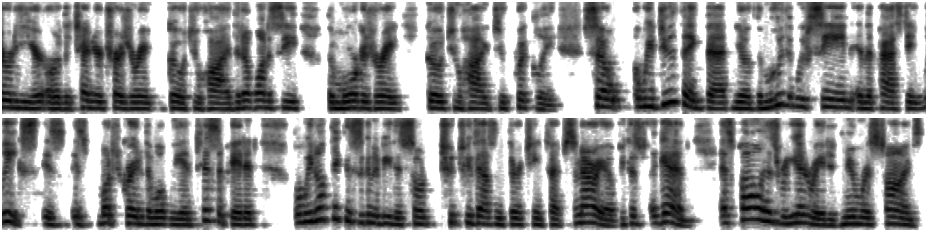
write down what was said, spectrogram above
30-year or the 10-year Treasury rate go too high. They don't want to see the mortgage rate go too high too quickly. So we do think that you know the move that we've seen in the past eight weeks is is much greater than what we anticipated, but we don't think this is going to be the sort 2013 type scenario because again as Powell has reiterated numerous times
